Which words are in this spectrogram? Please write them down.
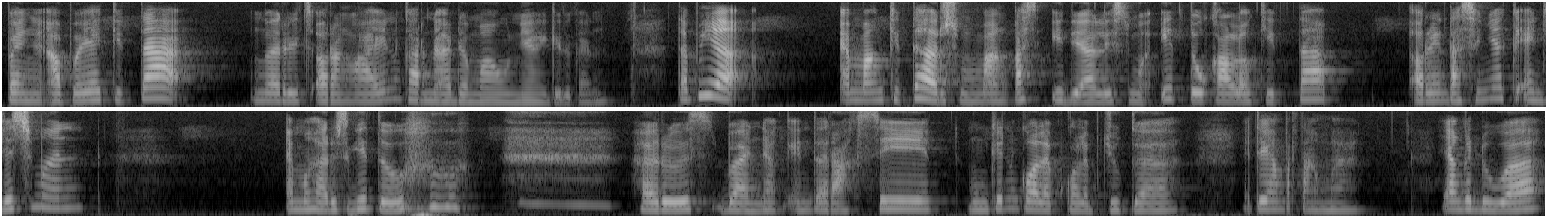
pengen apa ya kita nge orang lain karena ada maunya gitu kan. Tapi ya emang kita harus memangkas idealisme itu kalau kita orientasinya ke engagement. Emang harus gitu harus banyak interaksi mungkin collab-collab juga itu yang pertama yang kedua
